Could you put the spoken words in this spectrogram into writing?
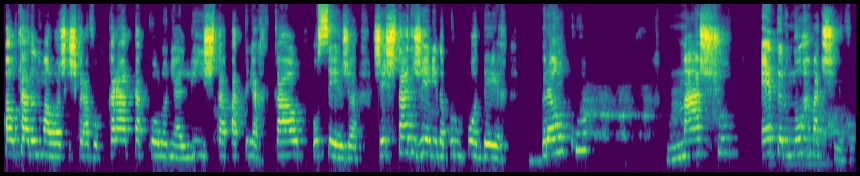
pautada numa lógica escravocrata, colonialista, patriarcal, ou seja, gestada e gerida por um poder branco, macho, heteronormativo.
